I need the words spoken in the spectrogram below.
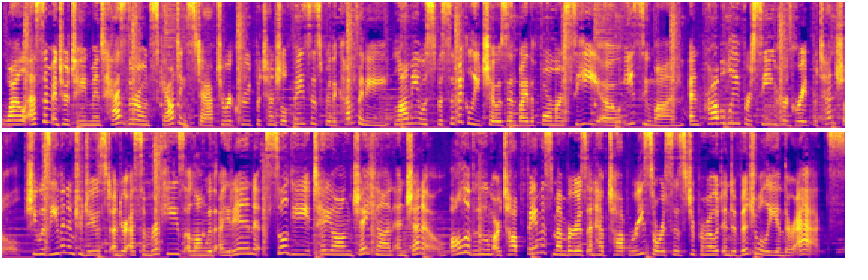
While SM Entertainment has their own scouting staff to recruit potential faces for the company, Lami was specifically chosen by the former CEO Lee Soo-man and probably for seeing her great potential. She was even introduced under SM rookies along with Irene, Seulgi, Taeyong, Jaehyun, and Jeno, all of whom are top famous members and have top resources to promote individually in their acts.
